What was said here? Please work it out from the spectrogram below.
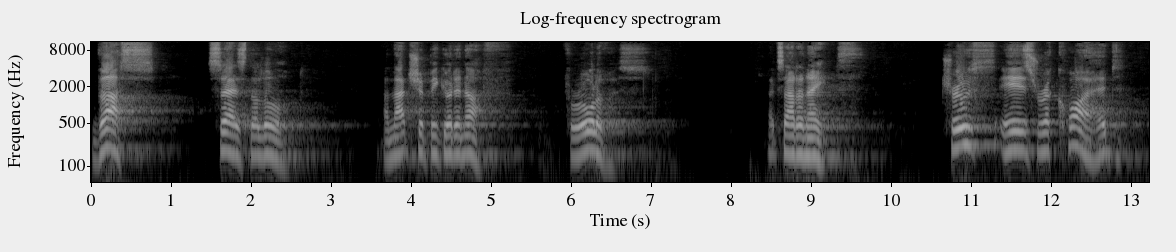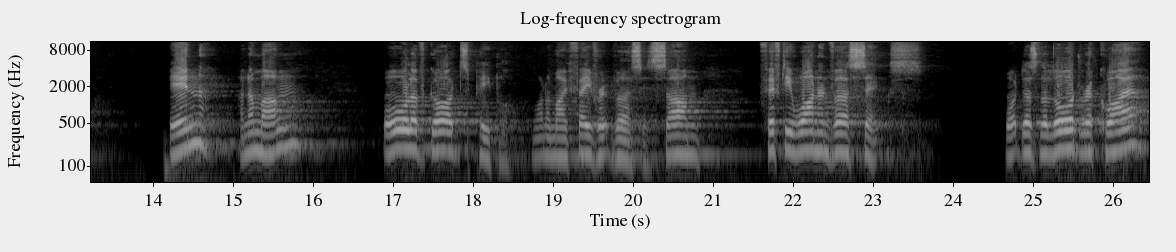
Thus says the Lord. And that should be good enough for all of us. Let's add an eighth. Truth is required in and among all of God's people. One of my favorite verses, Psalm 51 and verse 6. What does the Lord require?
